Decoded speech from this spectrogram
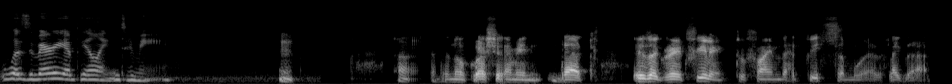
was very appealing to me. Uh, no question. I mean, that is a great feeling to find that peace somewhere like that.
